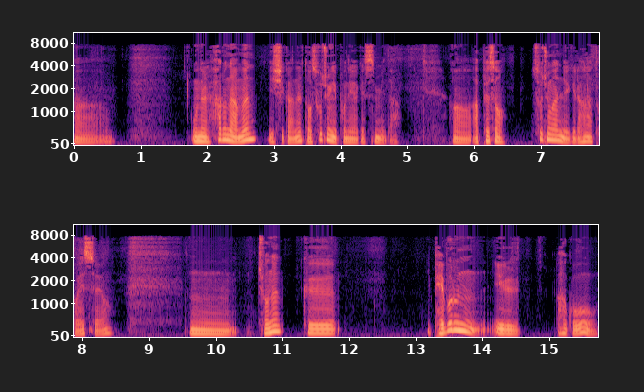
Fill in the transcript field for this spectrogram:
어, 오늘 하루 남은 이 시간을 더 소중히 보내야겠습니다. 어, 앞에서 소중한 얘기를 하나 더 했어요. 음, 저는 그, 배부른 일하고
